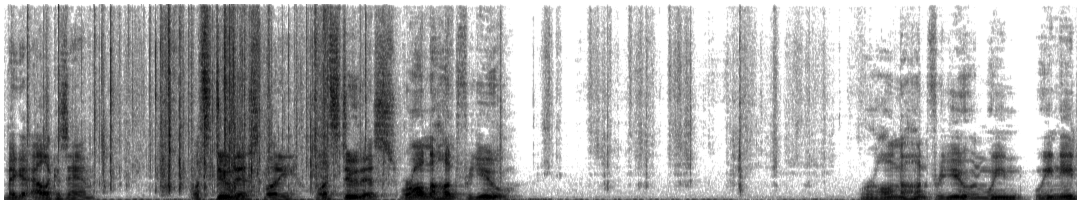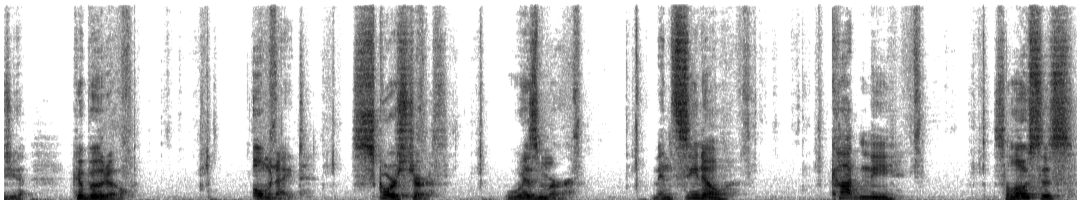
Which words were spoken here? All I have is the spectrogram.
Mega Alakazam. Let's do this, buddy. Let's do this. We're on the hunt for you. We're on the hunt for you, and we we need you. Kabuto. Omanyte. Scorched Earth. Whismur. Minccino. Cottonee. Solosis.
